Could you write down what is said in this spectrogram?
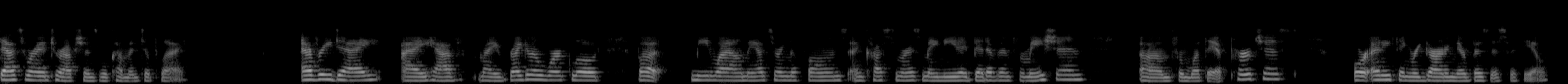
that's where interruptions will come into play. Every day I have my regular workload, but meanwhile I'm answering the phones and customers may need a bit of information um, from what they have purchased or anything regarding their business with you.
